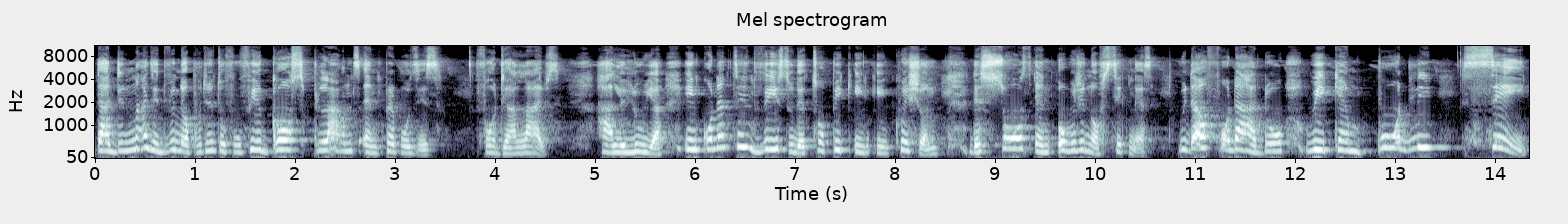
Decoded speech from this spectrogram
that denies it the opportunity to fulfill god's plans and purposes for their lives. Hallelujah. In connecting this to the topic in, in question the source and origin of sickness without further ado we can boldly say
